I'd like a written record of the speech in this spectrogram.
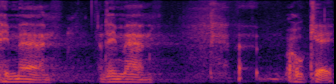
Amen and amen. Okay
